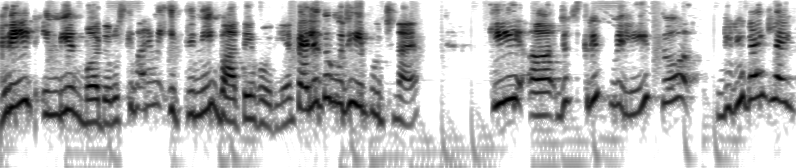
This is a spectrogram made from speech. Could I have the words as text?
great Indian murder उसके बारे में इतनी बातें हो रही हैं। पहले तो मुझे ये पूछना है कि जब स्क्रिप्ट मिली तो did you guys like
